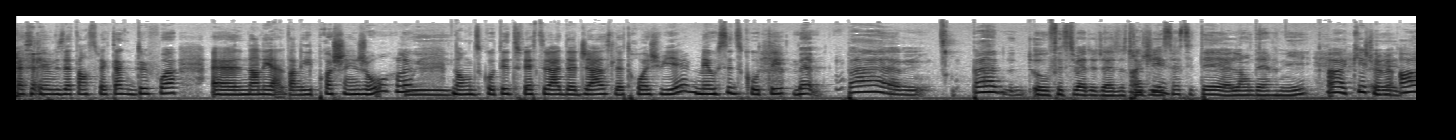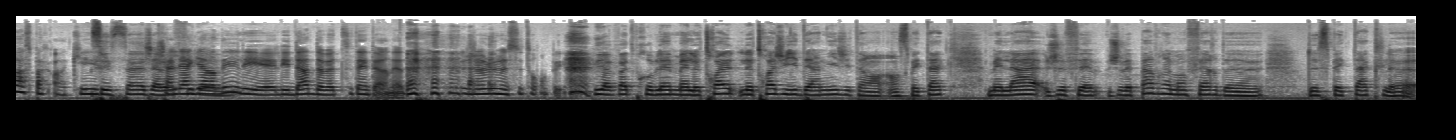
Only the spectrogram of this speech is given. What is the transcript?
Parce que vous êtes en spectacle deux fois euh, dans, les, dans les prochains jours. Là. Oui. Donc, du côté du Festival de jazz le 3 juillet, mais aussi du côté. Mais pas, euh, pas au Festival de jazz de 3 Ok. juillet, ça c'était euh, l'an dernier. Ah, ok, je me Euh. Ah, c'est pas. Ok. C'est ça, j'avais J'allais regarder les, les dates de votre site internet. je me suis trompée. Il n'y a pas de problème. Mais le 3, le 3 juillet dernier, j'étais en, en spectacle. Mais là, je ne je vais pas vraiment faire de, de spectacle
